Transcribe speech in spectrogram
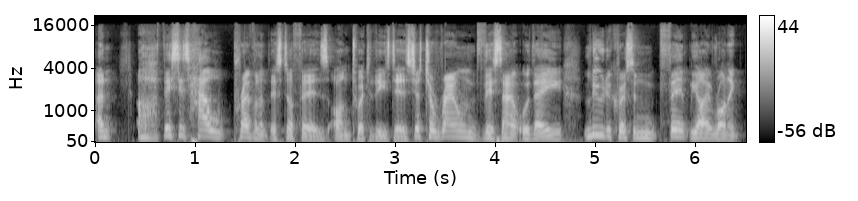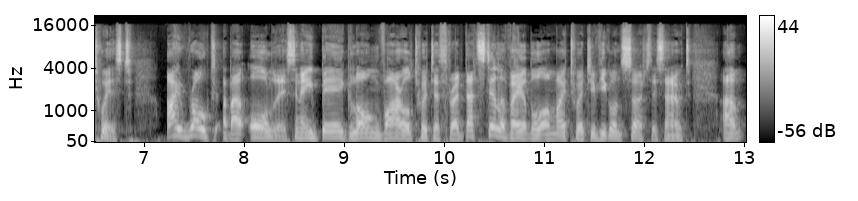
And oh, this is how prevalent this stuff is on Twitter these days. Just to round this out with a ludicrous and faintly ironic twist, I wrote about all of this in a big, long, viral Twitter thread that's still available on my Twitter if you go and search this out. Um,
